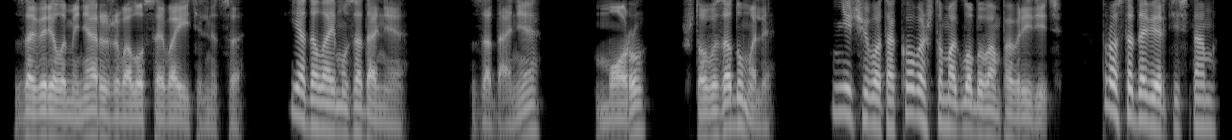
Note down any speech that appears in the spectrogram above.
— заверила меня рыжеволосая воительница. «Я дала ему задание». «Задание? Мору? Что вы задумали?» «Ничего такого, что могло бы вам повредить. Просто доверьтесь нам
